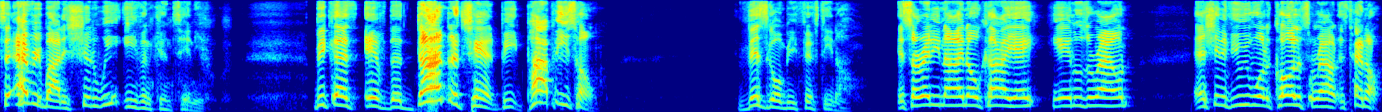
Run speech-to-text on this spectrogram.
To everybody, should we even continue? Because if the Donda chant beat Papi's home, this is gonna be 15-0. It's already 9-0 Kanye. He ain't lose a round. And shit, if you even want to call this around, it's 10 0.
